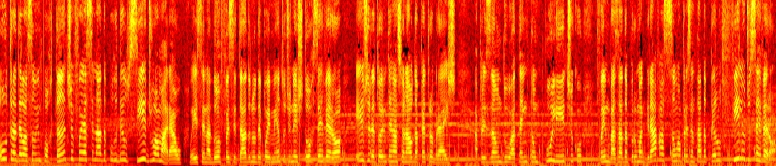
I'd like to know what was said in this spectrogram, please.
Outra delação importante foi assinada por Delcídio Amaral. O ex-senador foi citado no depoimento de Nestor Cerveró, ex-diretor internacional da Petrobras. A prisão do até então político foi embasada por uma gravação apresentada pelo filho de Cerveró.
